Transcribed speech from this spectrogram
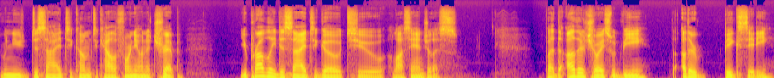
when you decide to come to California on a trip, you probably decide to go to Los Angeles. But the other choice would be the other big city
